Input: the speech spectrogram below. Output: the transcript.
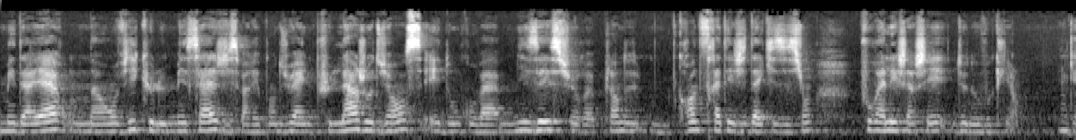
Mais derrière, on a envie que le message il soit répandu à une plus large audience et donc on va miser sur plein de grandes stratégies d'acquisition pour aller chercher de nouveaux clients. Ok.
